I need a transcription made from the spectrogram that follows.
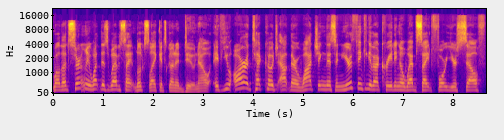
well, that's certainly what this website looks like it's going to do. Now, if you are a tech coach out there watching this and you're thinking about creating a website for yourself,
